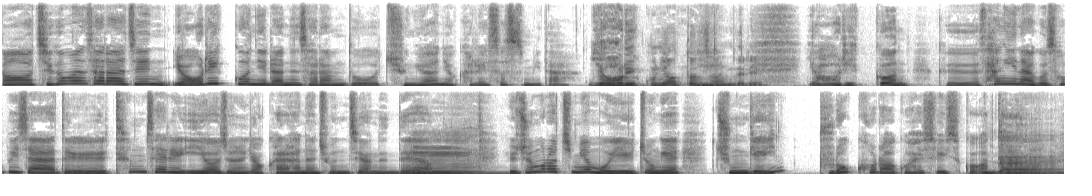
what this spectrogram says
어, 지금은 사라진 여리꾼이라는 사람도 중요한 역할을 했었습니다. 열의꾼이 어떤 예. 사람들이? 여리꾼, 그 상인하고 소비자들 틈새를 이어주는 역할을 하는 존재였는데요. 음. 요즘으로 치면 뭐 일종의 중개인? 브로커라고 할 수 있을 것 같아요. 네.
